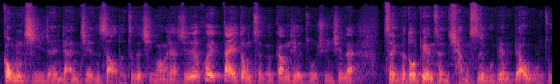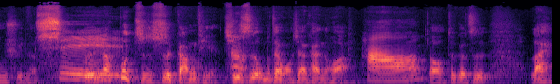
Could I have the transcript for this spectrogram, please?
供给仍然减少的这个情况下，其实会带动整个钢铁族群，现在整个都变成强势股，变标股族群了。是，对，那不只是钢铁，其实我们再往下看的话，好，哦，这个是。来，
